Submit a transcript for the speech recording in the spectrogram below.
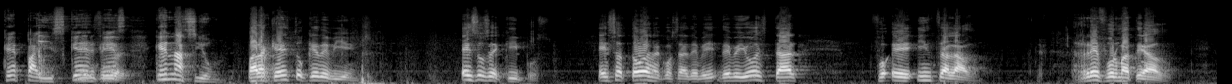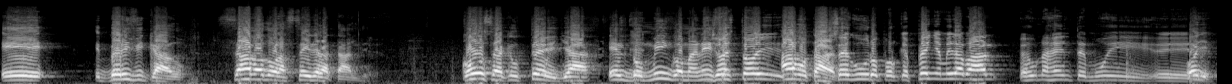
que es país, que, es, que es nación. Para que esto quede bien, esos equipos, eso, todas esas cosas, debe, yo estar instalado, reformateado, verificado, sábado a las 6 de la tarde. Cosa que usted ya el domingo amanece Yo estoy a votar. seguro porque Peña Mirabal es una gente muy... Eh, Oye,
